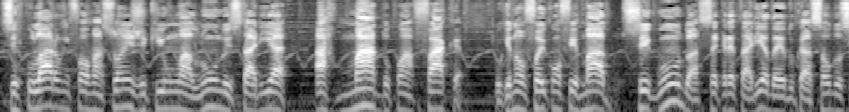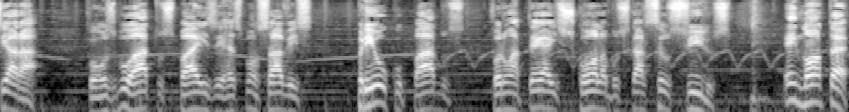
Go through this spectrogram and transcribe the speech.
circularam informações de que um aluno estaria armado com a faca o que não foi confirmado, segundo a Secretaria da Educação do Ceará. Com os boatos, pais e responsáveis preocupados foram até a escola buscar seus filhos. Em nota,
